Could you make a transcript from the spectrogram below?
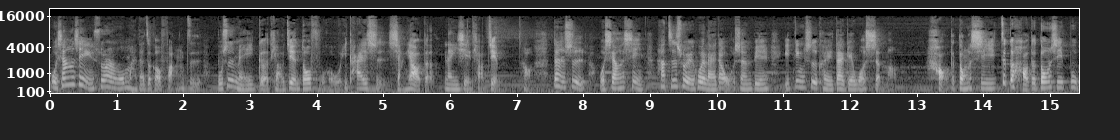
我相信虽然我买的这个房子不是每一个条件都符合我一开始想要的那一些条件，好，但是我相信它之所以会来到我身边，一定是可以带给我什么。好的东西，这个好的东西不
